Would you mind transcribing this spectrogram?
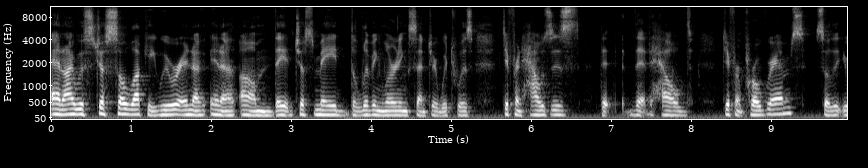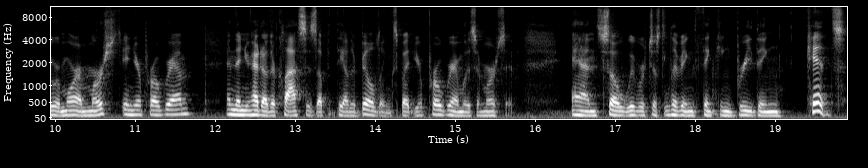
and I was just so lucky. We were in a in a um, they had just made the Living Learning Center, which was different houses that that held different programs, so that you were more immersed in your program, and then you had other classes up at the other buildings, but your program was immersive, and so we were just living, thinking, breathing kids.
